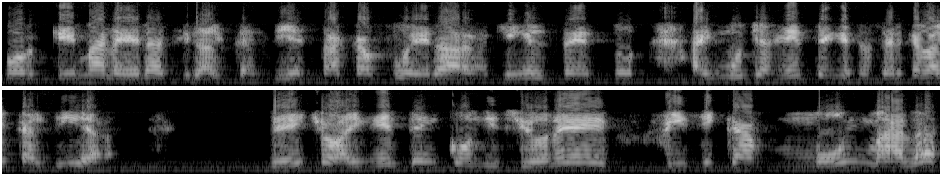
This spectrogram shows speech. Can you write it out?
por qué manera si la alcaldía está acá afuera aquí en el centro hay mucha gente que se acerca a la alcaldía de hecho hay gente en condiciones físicas muy malas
